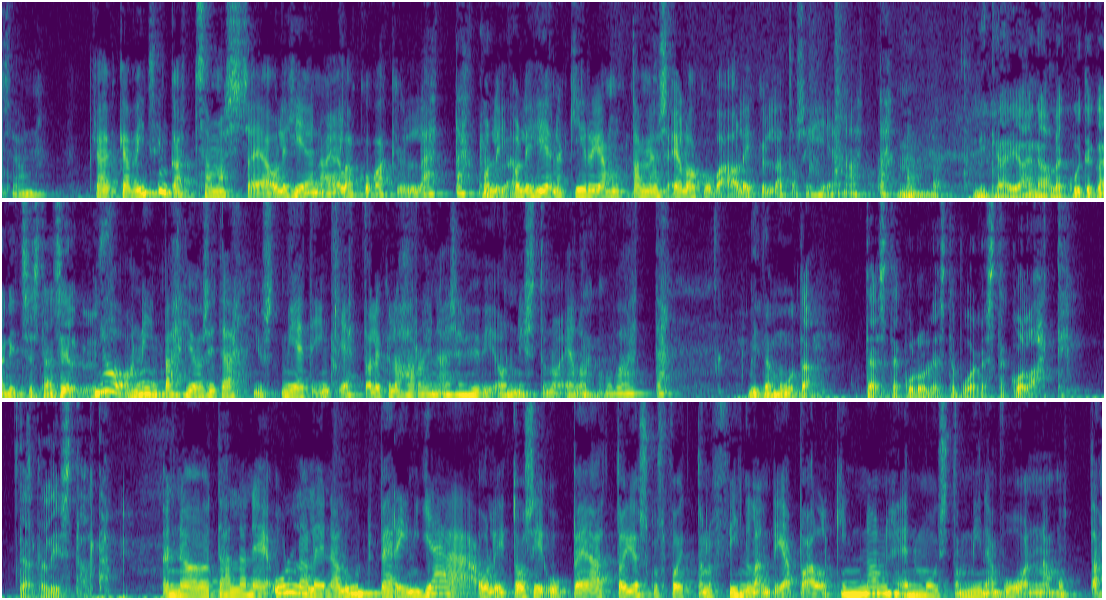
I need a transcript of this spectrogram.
se on kävin sen katsomassa ja oli hieno elokuva kyllä, että kyllä. Oli, oli hieno kirja, mutta myös elokuva oli kyllä tosi hieno. Että... Mm. Mikä ei aina ole kuitenkaan itsestäänselvyys. Joo, niinpä, joo sitä just mietinkin, että oli kyllä harvinaisen hyvin onnistunut elokuva. Mm. Että... Mitä muuta tästä kuluneesta vuodesta kolahti täältä listalta? No tällainen Ulla-Leena Lundbergin jää oli tosi upea, että on joskus voittanut Finlandia-palkinnon, en muista minä vuonna, mutta,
